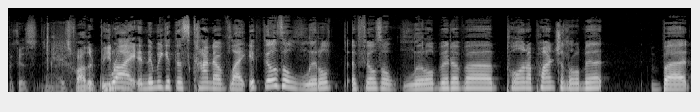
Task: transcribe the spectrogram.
because you know, his father beat him. Right, and then we get this kind of like it feels a little it feels a little bit of a pulling a punch a little bit, but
